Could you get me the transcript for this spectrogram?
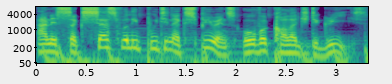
and is successfully putting experience over college degrees.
